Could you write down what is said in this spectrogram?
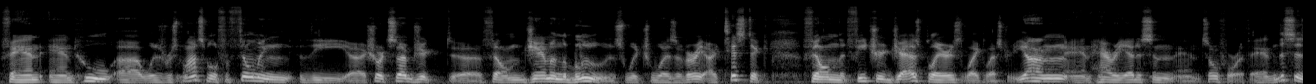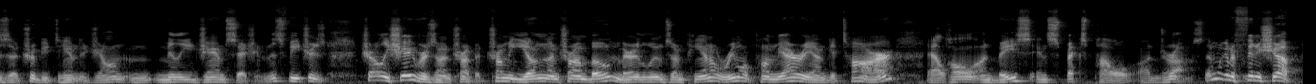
fan and who uh, was responsible for filming the uh, short subject uh, film Jammin' the Blues, which was a very artistic film that featured jazz players like Lester Young and Harry Edison and so forth. And this is a tribute to him, the Gjon Mili Jam Session. This features Charlie Shavers on trumpet, Trummy Young on trombone, Mary Lou Williams on piano, Remo Palmieri on guitar, Al Hall on bass, and Specs Powell on drums. Then we're going to finish up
